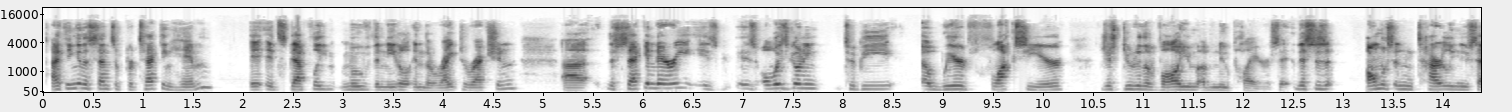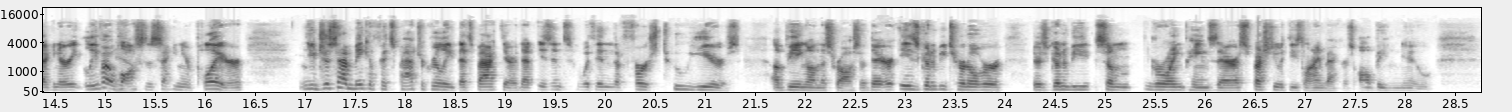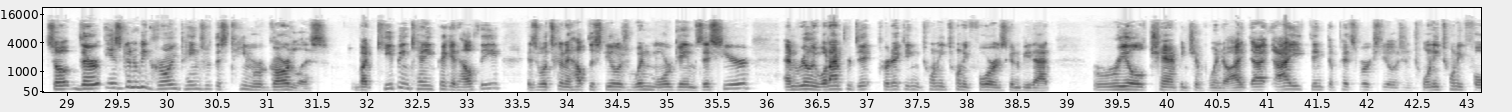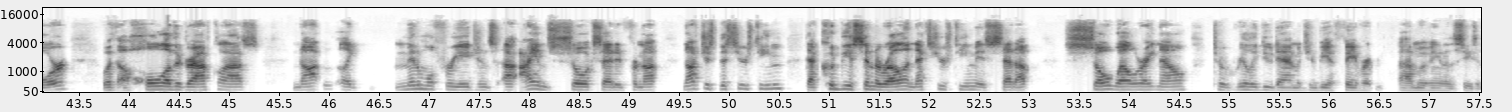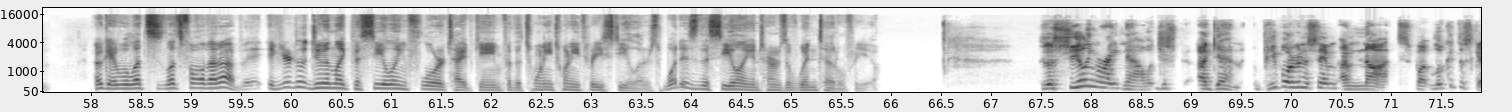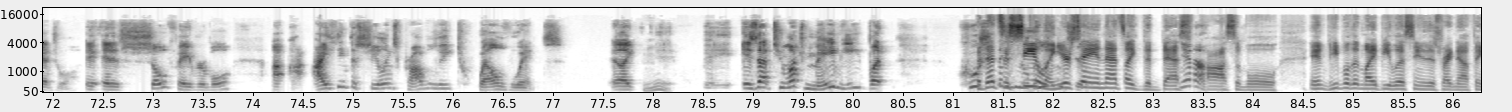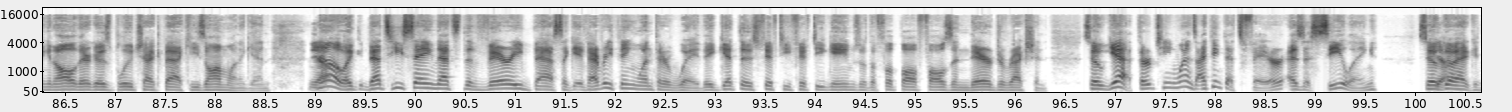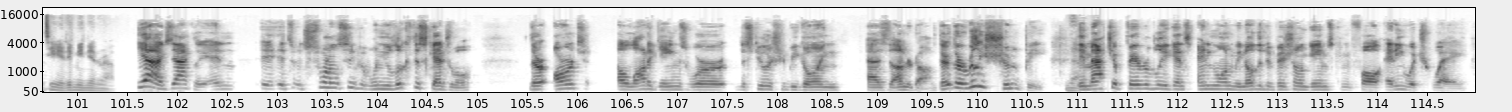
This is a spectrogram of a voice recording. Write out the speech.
I think in the sense of protecting him, it, it's definitely moved the needle in the right direction. Uh, the secondary is is always going to be a weird flux year just due to the volume of new players. This is almost an entirely new secondary. Levi Wallace is a second year player. You just have Minkah Fitzpatrick really that's back there that isn't within the first two years of being on this roster. There is going to be turnover. There's going to be some growing pains there, especially with these linebackers all being new. So there is going to be growing pains with this team regardless. But keeping Kenny Pickett healthy is what's going to help the Steelers win more games this year. And really, what I'm predict- predicting 2024 is going to be that real championship window. I, I I think the Pittsburgh Steelers in 2024 with a whole other draft class, not like minimal free agents. I, I am so excited for not not just this year's team that could be a Cinderella. Next year's team is set up so well right now to really do damage and be a favorite uh, moving into the season. Okay, well let's let's follow that up. If you're doing like the ceiling floor type game for the 2023 Steelers, what is the ceiling in terms of win total for you? The ceiling right now, just again, people are going to say I'm nuts, but look at the schedule. it, it is so favorable. I, I- I think the ceiling's probably 12 wins. Like, hmm. is that too much? Maybe, but who? But that's a ceiling. You're to? saying that's like the best Yeah. possible. And people that might be listening to this right now thinking, "Oh, there goes blue check Beck. He's on one again." Yeah. No, like that's he's saying that's the very best. Like if everything went their way, they get those 50-50 games where the football falls in their direction. So yeah, 13 wins. I think that's fair as a ceiling. So Yeah. go ahead, continue. Didn't mean to interrupt. Yeah, exactly. And it's, it's just one of those things. But when you look at the schedule, there aren't a lot of games where the Steelers should be going as the underdog. There, there really shouldn't be. No. They match up favorably against anyone. We know the divisional games can fall any which way.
